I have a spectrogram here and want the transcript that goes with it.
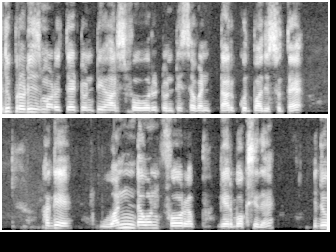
ಇದು ಪ್ರೊಡ್ಯೂಸ್ ಮಾಡುತ್ತೆ twenty horse power twenty seven torque ಉತ್ಪಾದಿಸುತ್ತೆ. ಹಾಗೆ one down four up gear box ಇದೆ. ಇದು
